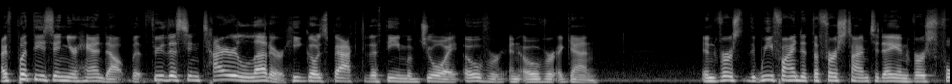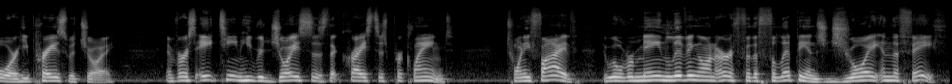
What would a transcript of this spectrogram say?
I've put these in your handout, but through this entire letter, he goes back to the theme of joy over and over again. In verse, we find it the first time today in verse 4. He prays with joy. In verse 18, he rejoices that Christ is proclaimed. 25, that we will remain living on earth for the Philippians, joy in the faith.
